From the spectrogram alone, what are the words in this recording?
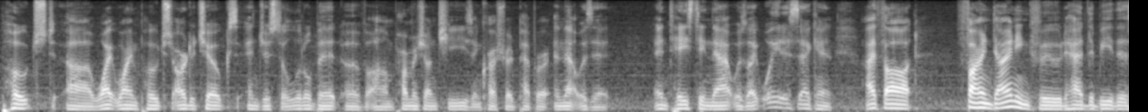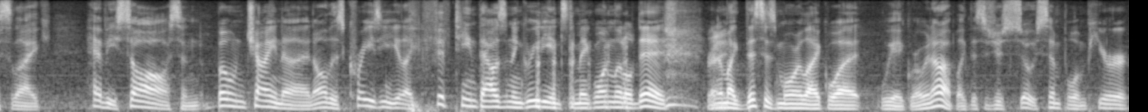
poached uh, white wine poached artichokes, and just a little bit of um, Parmesan cheese and crushed red pepper, and that was it. And tasting that was like, wait a second, I thought fine dining food had to be this like heavy sauce and bone china and all this crazy like 15,000 ingredients to make one little dish. And I'm like, this is more like what we ate growing up. Like this is just so simple and pure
